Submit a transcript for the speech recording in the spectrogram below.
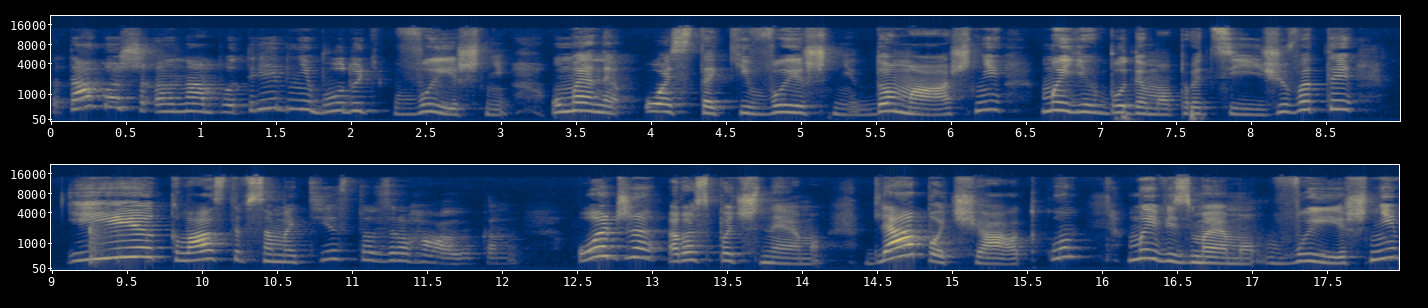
Також е, нам потрібні будуть вишні. У мене ось такі вишні домашні, ми їх будемо проціджувати і класти в саме тісто з рогаликами. Отже, розпочнемо. Для початку ми візьмемо вишні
